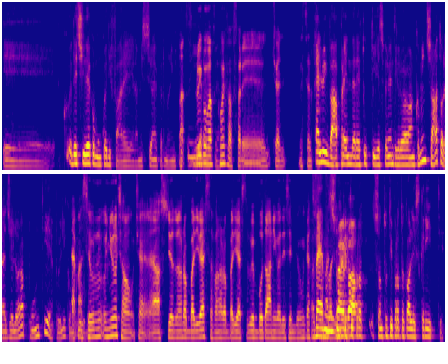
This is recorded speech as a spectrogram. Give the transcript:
e decide comunque di fare la missione per non Ma impazzire. lui come, per- come fa a fare... Cioè, senso... E lui va a prendere tutti gli esperimenti che loro avevano cominciato, legge i loro appunti e poi li Eh, conclude. ma se un- ognuno c'ha- cioè, ha studiato una roba diversa, fa una roba diversa. Lui è botanico, ad esempio. Come cazzo Vabbè, ma sono, Vai, tutti, pro- sono tutti protocolli scritti.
